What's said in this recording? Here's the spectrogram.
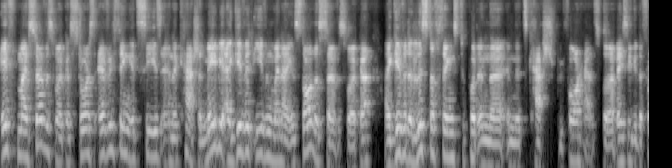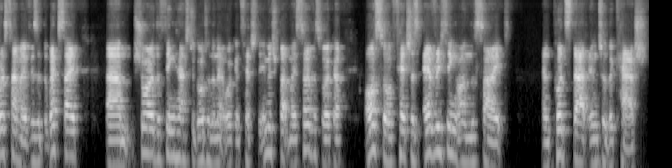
if my service worker stores everything it sees in a cache, and maybe I give it even when I install the service worker, I give it a list of things to put in the in its cache beforehand. So basically, the first time I visit the website, um, sure, the thing has to go to the network and fetch the image, but my service worker also fetches everything on the site and puts that into the cache.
